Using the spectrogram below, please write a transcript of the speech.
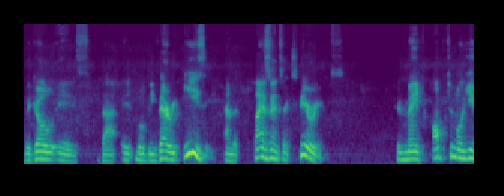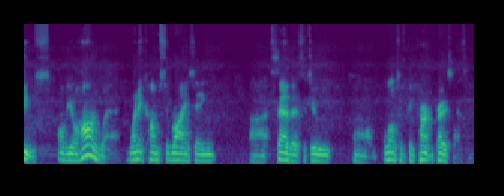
the goal is that it will be very easy and a pleasant experience to make optimal use of your hardware when it comes to writing uh, servers to do um, a lot of concurrent processing.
